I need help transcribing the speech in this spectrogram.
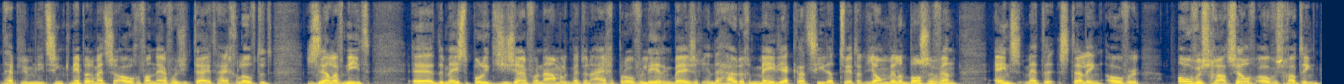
Heb je hem niet zien knipperen met zijn ogen van nervositeit? Hij gelooft het zelf niet. Uh, de meeste politici zijn voornamelijk met hun eigen profilering bezig in de huidige mediacratie. Dat twittert Jan-Willem Eens met de stelling over overschat, zelfoverschatting.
